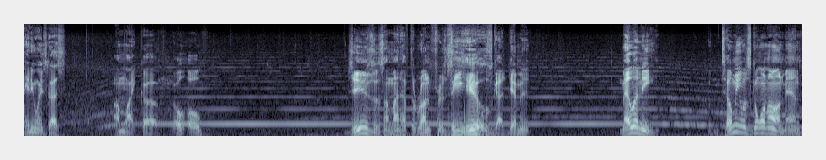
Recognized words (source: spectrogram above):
Anyways, guys, I'm like, uh, oh. Jesus, I might have to run for Z Hills, God damn it. Melanie, tell me what's going on, man.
